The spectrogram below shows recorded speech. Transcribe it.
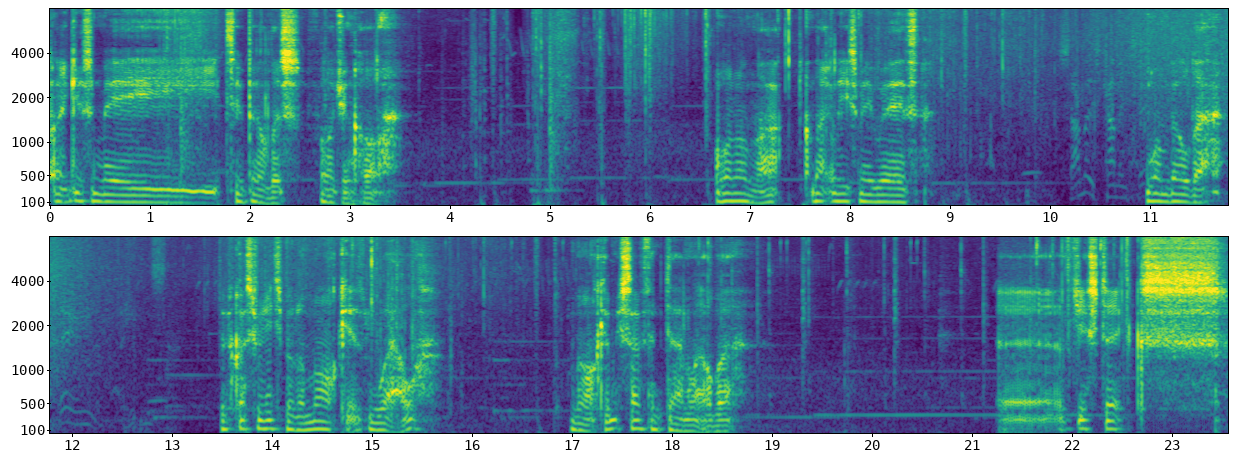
And it gives me two builders, forging hut. One on that, and that leaves me with Summer's coming soon. One builder. Because we need to build a market as well. Market, slow everything down a little bit. Uh, logistics.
